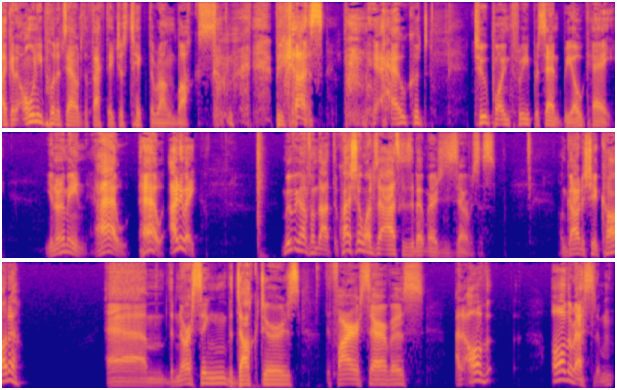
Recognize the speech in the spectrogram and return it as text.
I can only put it down to the fact they just ticked the wrong box. because how could 2.3% be okay? You know what I mean? How? How? Anyway, moving on from that, the question I wanted to ask is about emergency services. On Garda Síochána, um, the nursing, the doctors, the fire service, and all the, all the rest of them.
